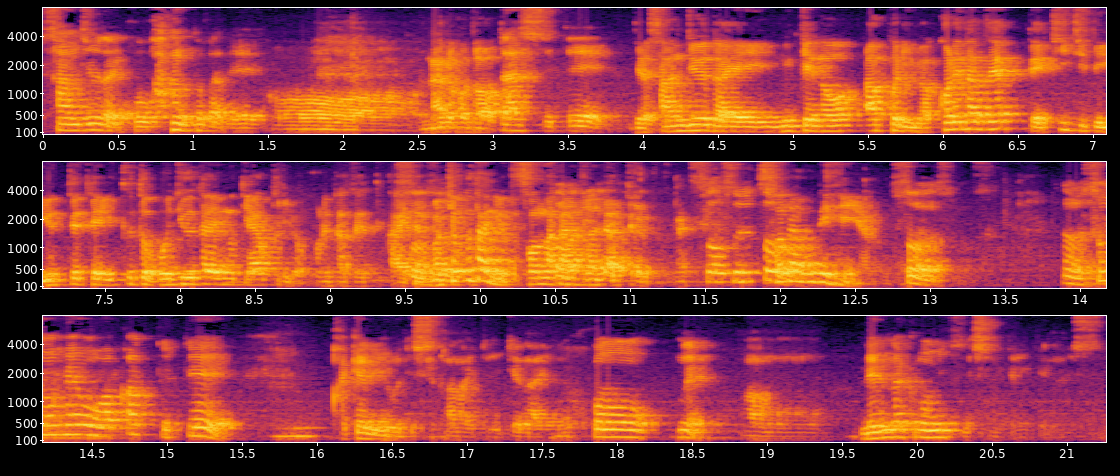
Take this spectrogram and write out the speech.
30代後半とかでおーなるほど。出してて、じゃあ30代向けのアプリはこれだぜって記事で言ってていくと50代向けアプリはこれだぜって書いてある。まあ、極端に言うとそんな感じになってるんですね。そうすると、それは売れへんやろ。そうですよ。なので、その辺を分かってて、書けるようにしていかないといけないので、ここのね、あの、連絡も密にしなきゃいけないし、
